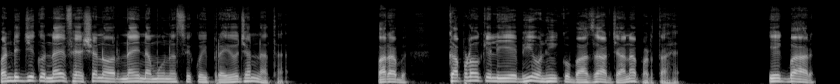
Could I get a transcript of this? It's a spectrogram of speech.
पंडित जी को नए फ़ैशन और नए नमूनों से कोई प्रयोजन न था। पर अब कपड़ों के लिए भी उन्हीं को बाज़ार जाना पड़ता है। एक बार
